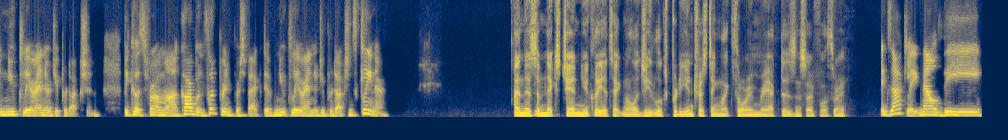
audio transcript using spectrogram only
nuclear energy production, because from a carbon footprint perspective, nuclear energy production is cleaner. And there's some next gen nuclear technology that looks pretty interesting, like thorium reactors and so forth, right? Exactly. Now the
